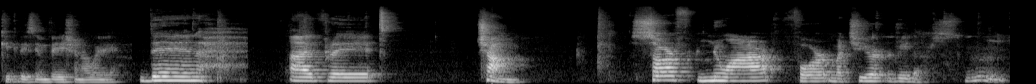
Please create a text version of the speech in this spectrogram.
kick this invasion away. Then I've read Chum, Surf Noir for Mature Readers. Hmm.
